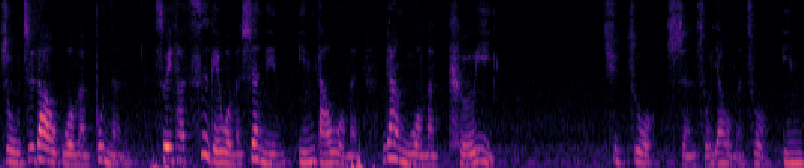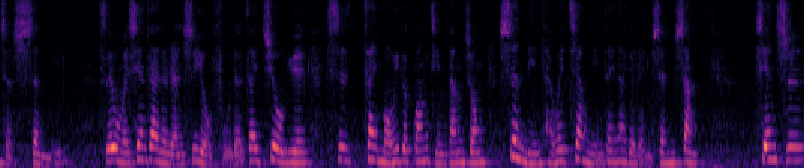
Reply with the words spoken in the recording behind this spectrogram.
主知道我们不能，所以他赐给我们圣灵，引导我们，让我们可以去做神所要我们做，因着圣灵。所以，我们现在的人是有福的，在旧约是在某一个光景当中，圣灵才会降临在那个人身上，先知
